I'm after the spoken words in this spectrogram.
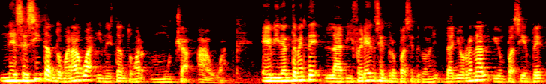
necesitan tomar agua y necesitan tomar mucha agua. Evidentemente, la diferencia entre un paciente con daño renal y un paciente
